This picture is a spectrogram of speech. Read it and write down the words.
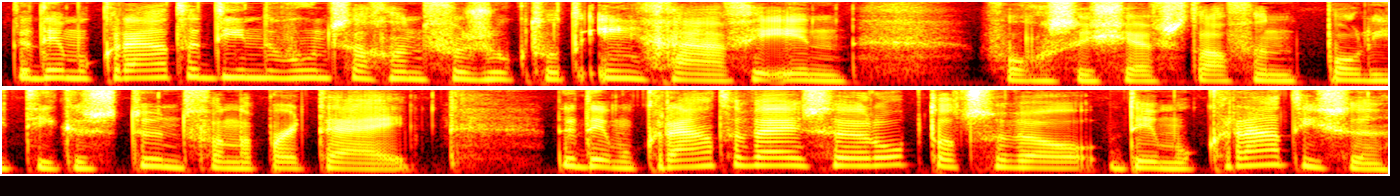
De democraten dienden woensdag een verzoek tot ingave in. Volgens de chef-staf een politieke stunt van de partij. De democraten wijzen erop dat zowel democratische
